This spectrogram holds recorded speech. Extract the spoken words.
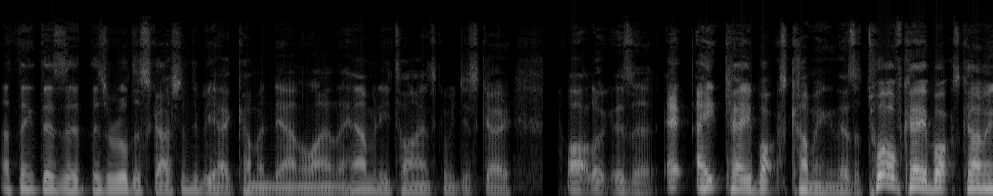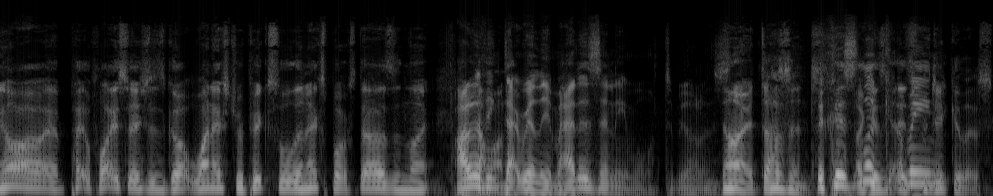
I think there's a there's a real discussion to be had coming down the line. Like how many times can we just go, oh look, there's a 8K box coming, there's a 12K box coming. Oh, PlayStation's got one extra pixel than Xbox does, and like I don't think on. that really matters anymore, to be honest. no, it doesn't Because, like, look, it's, I it's mean- ridiculous.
